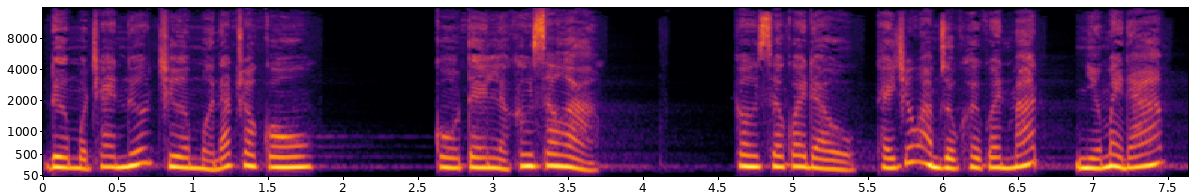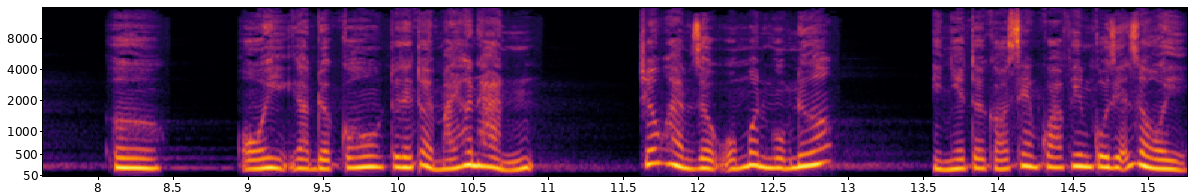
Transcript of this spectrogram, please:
Đưa một chai nước chưa mở nắp cho cô. Cô tên là Khương Sơ à? Khương Sơ quay đầu, Thấy Trúc Hàm Dục hơi quen mắt Nhớ mày đáp. Ừ Ôi, gặp được cô, tôi thấy thoải mái hơn hẳn. Trúc Hàm Dục uống một ngụm nước. Hình như tôi có xem qua phim cô diễn rồi.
